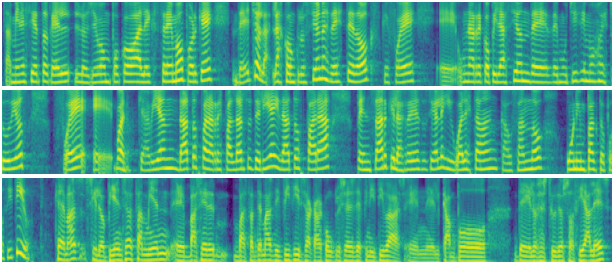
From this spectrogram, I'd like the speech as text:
también es cierto que él lo lleva un poco al extremo porque, de hecho, las conclusiones de este docs, que fue eh, una recopilación de, muchísimos estudios, fue, eh, bueno, que habían datos para respaldar su teoría y datos para pensar que las redes sociales igual estaban causando un impacto positivo. Que además, si lo piensas, también eh, va a ser bastante más difícil sacar conclusiones definitivas en el campo de los estudios sociales,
